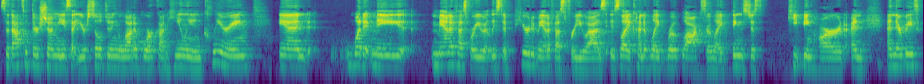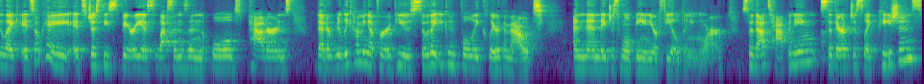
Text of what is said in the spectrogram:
So that's what they're showing me is that you're still doing a lot of work on healing and clearing, and what it may manifest for you, at least appear to manifest for you as, is like kind of like roadblocks or like things just keep being hard. And and they're basically like it's okay. It's just these various lessons and old patterns that are really coming up for review so that you can fully clear them out and then they just won't be in your field anymore. So that's happening. So they're just like patience.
